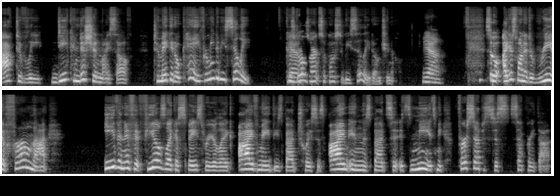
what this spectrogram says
actively decondition myself to make it okay for me to be silly. Because yeah. girls aren't supposed to be silly, don't you know? Yeah. So I just wanted to reaffirm that even if it feels like a space where you're like i've made these bad choices i'm in this bad sit it's me it's me first step is to separate that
